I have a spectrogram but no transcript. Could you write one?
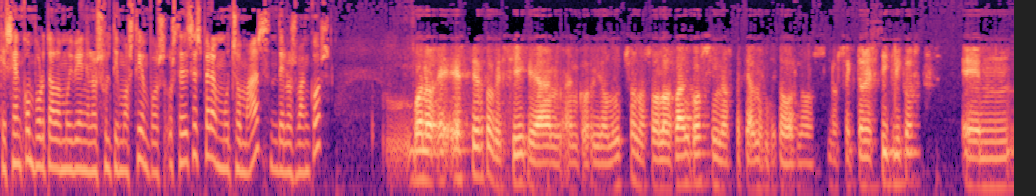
que se han comportado muy bien en los últimos tiempos. ¿Ustedes esperan mucho más de los bancos? Bueno, e-, es cierto que sí, que han, corrido mucho, no solo los bancos, sino especialmente todos los, sectores cíclicos. Em,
